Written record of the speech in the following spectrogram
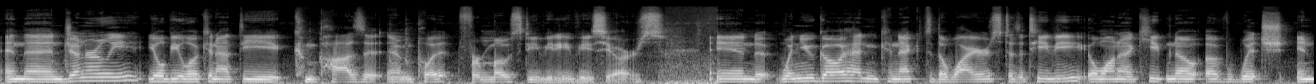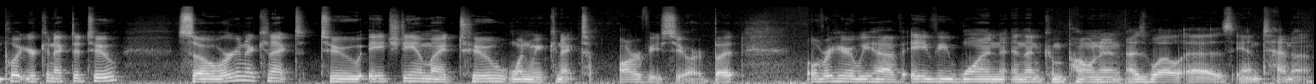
and then generally you'll be looking at the composite input for most DVD VCRs. And when you go ahead and connect the wires to the TV, you'll want to keep note of which input you're connected to. So we're going to connect to HDMI 2 when we connect our VCR, but over here we have AV1 and then component as well as antenna.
